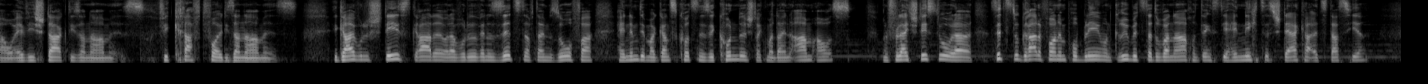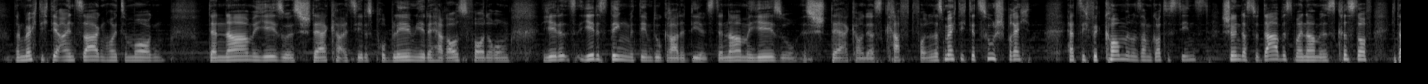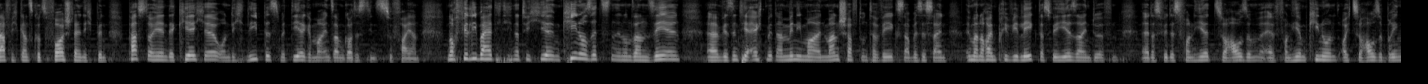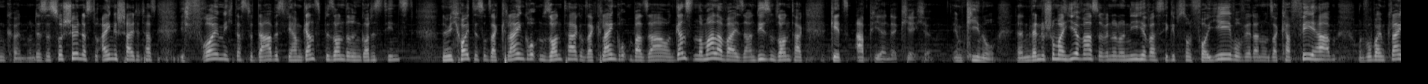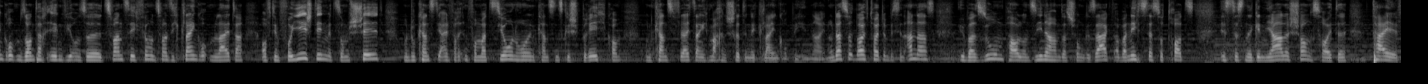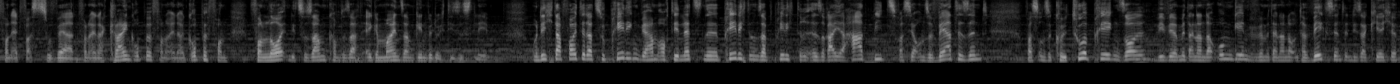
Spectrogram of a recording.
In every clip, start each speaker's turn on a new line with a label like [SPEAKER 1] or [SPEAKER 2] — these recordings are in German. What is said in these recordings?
[SPEAKER 1] Wow, ey, wie stark dieser Name ist. Wie kraftvoll dieser Name ist. Egal, wo du stehst gerade oder wo du, wenn du sitzt auf deinem Sofa, hey, nimm dir mal ganz kurz eine Sekunde, streck mal deinen Arm aus. Und vielleicht stehst du oder sitzt du gerade vor einem Problem und grübelst darüber nach und denkst dir, hey, nichts ist stärker als das hier. Dann möchte ich dir eins sagen heute Morgen. Der Name Jesu ist stärker als jedes Problem, jede Herausforderung, jedes, jedes Ding, mit dem du gerade dealst. Der Name Jesu ist stärker und er ist kraftvoll. Und das möchte ich dir zusprechen. Herzlich willkommen in unserem Gottesdienst. Schön, dass du da bist. Mein Name ist Christoph. Ich darf mich ganz kurz vorstellen. Ich bin Pastor hier in der Kirche und ich liebe es, mit dir gemeinsam Gottesdienst zu feiern. Noch viel lieber hätte ich dich natürlich hier im Kino sitzen, in unseren Seelen. Äh, wir sind hier echt mit einer minimalen Mannschaft unterwegs, aber es ist ein, immer noch ein Privileg, dass wir hier sein dürfen, äh, dass wir das von hier zu Hause, äh, von hier im Kino euch zu Hause bringen können. Und es ist so schön, dass du eingeschaltet hast. Ich freue mich, dass du da bist. Wir haben einen ganz besonderen Gottesdienst. Nämlich heute ist unser Kleingruppensonntag, unser Kleingruppenbazar. Und ganz normalerweise an diesem Sonntag geht es ab hier in der Kirche im Kino. Denn wenn du schon mal hier warst oder wenn du noch nie hier warst, hier gibt es so ein Foyer, wo wir dann unser Café haben und wo beim Kleingruppensonntag irgendwie unsere 20, 25 Kleingruppenleiter auf dem Foyer stehen mit so einem Schild und du kannst dir einfach Informationen holen, kannst ins Gespräch kommen und kannst vielleicht sagen, ich mache einen Schritt in eine Kleingruppe hinein. Und das läuft heute ein bisschen anders über Zoom. Paul und Sina haben das schon gesagt, aber nichtsdestotrotz ist es eine geniale Chance heute, Teil von etwas zu werden, von einer Kleingruppe, von einer Gruppe von, von Leuten, die zusammenkommt und sagt, ey, gemeinsam gemeinsam gehen wir durch dieses Leben. Und ich darf heute dazu predigen. Wir haben auch die letzte Predigt in unserer Predigtreihe Heartbeats, was ja unsere Werte sind, was unsere Kultur prägen soll, wie wir miteinander umgehen, wie wir miteinander unterwegs sind in dieser Kirche.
